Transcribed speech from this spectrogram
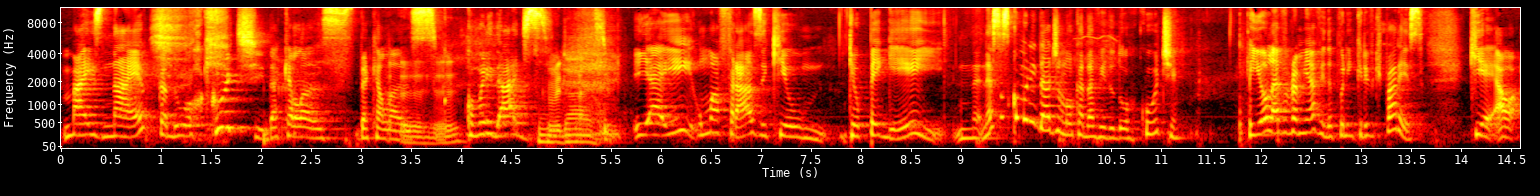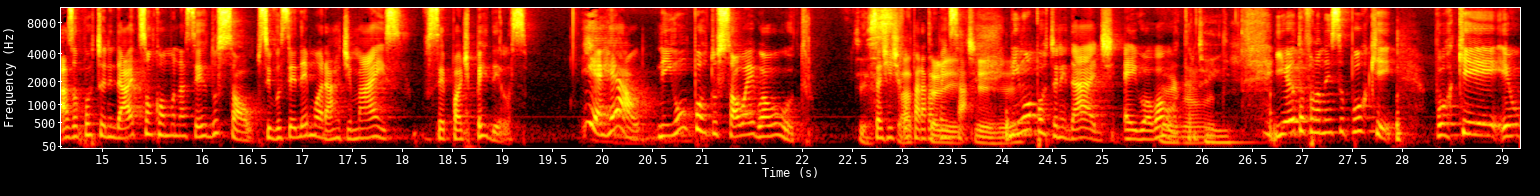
Mas na época do Orkut, daquelas, daquelas Uhum. comunidades. Verdade. E aí, uma frase que eu, que eu peguei né, nessas comunidades loucas da vida do Orkut, e eu levo pra minha vida, por incrível que pareça, que é as oportunidades são como o nascer do sol. Se você demorar demais, você pode perdê-las. E é real. Nenhum pôr do sol é igual ao outro. Se a gente for parar pra pensar. Exatamente. Nenhuma oportunidade é igual a É outra. igual a. E eu tô falando isso por quê? Porque eu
